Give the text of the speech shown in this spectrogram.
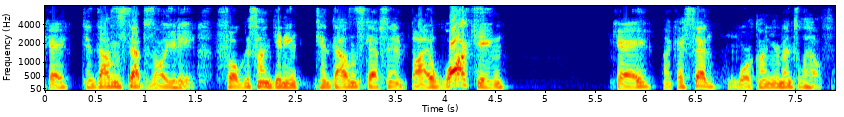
Okay, 10,000 steps is all you need. Focus on getting 10,000 steps in by walking. Okay, like I said, work on your mental health.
